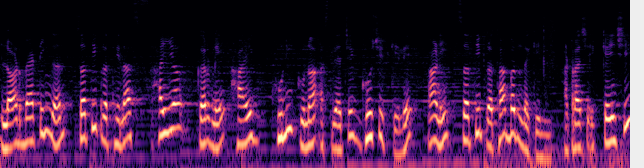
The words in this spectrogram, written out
लॉर्ड बॅटिंगन सती प्रथेला सहाय्य करणे हा एक खुनी गुन्हा असल्याचे घोषित केले. आणि सती प्रथा बंद केली. अठराशे एक्क्याऐंशी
